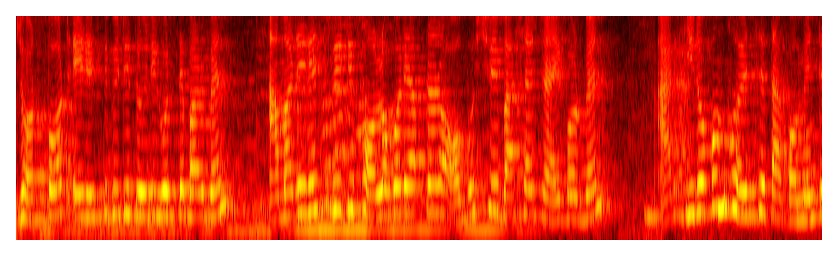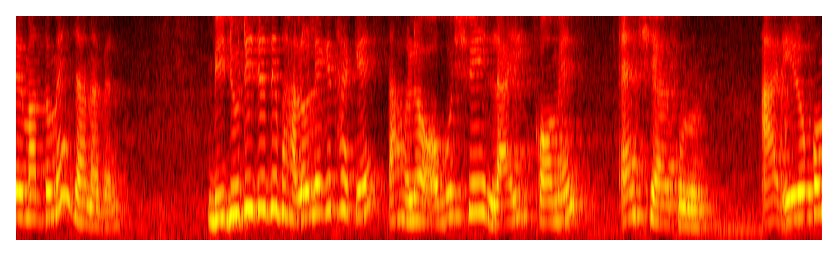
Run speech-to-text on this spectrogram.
ঝটপট এই রেসিপিটি তৈরি করতে পারবেন। আমার এই রেসিপিটি ফলো করে আপনারা অবশ্যই বাসায় ট্রাই করবেন। আর কীরকম হয়েছে তা কমেন্টের মাধ্যমে জানাবেন। ভিডিওটি যদি ভালো লেগে থাকে, তাহলে অবশ্যই লাইক, কমেন্ট অ্যান্ড শেয়ার করুন। আর এরকম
